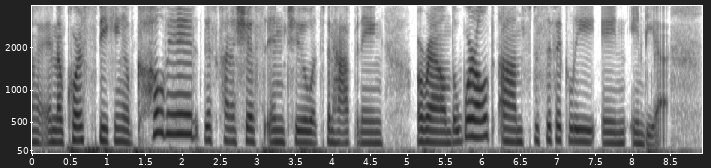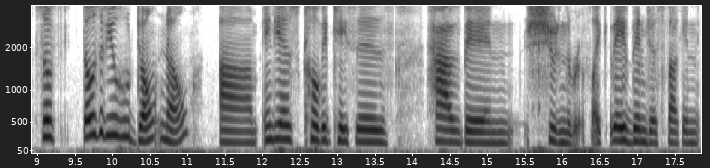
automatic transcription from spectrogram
Okay, and of course, speaking of COVID, this kind of shifts into what's been happening around the world, um, specifically in India. So, those of you who don't know, um, India's COVID cases have been shooting the roof. Like they've been just fucking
